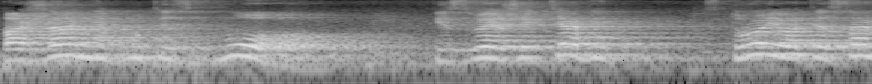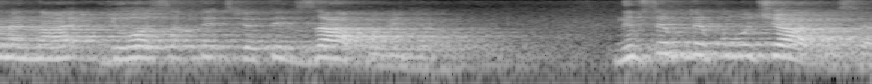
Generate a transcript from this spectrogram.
бажання бути з Богом і своє життя відстроювати саме на Його святих заповідях. Не все буде получатися,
